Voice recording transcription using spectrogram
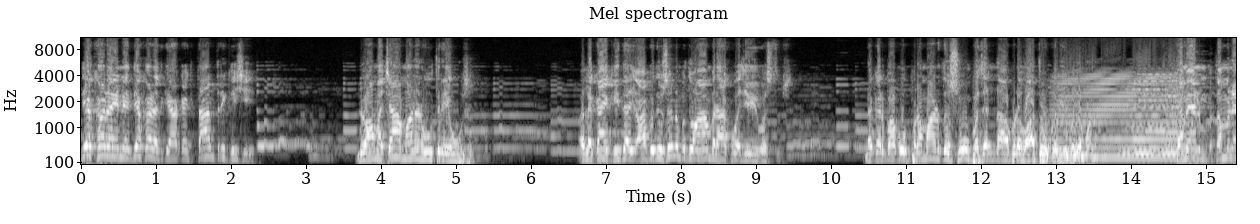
દેખાડાય ને દેખાડે કે આ કંઈક તાંત્રિક હશે. લો, આમાં ચા માણસ ઉતરે એવું છે. એટલે કાંઈ કીધા આ બધું છે ને, બધું આમ રાખવા જેવી વસ્તુ છે. નકર બાપુ, પ્રમાણ તો શું ભજનના આપણે વાતો કરી ભલે તમે તમને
